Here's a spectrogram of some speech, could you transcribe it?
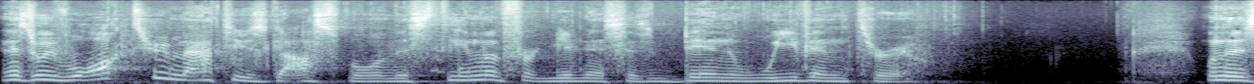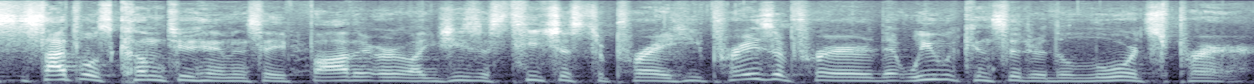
And as we've walked through Matthew's gospel, this theme of forgiveness has been weaving through. When the disciples come to him and say, Father, or like Jesus, teach us to pray, he prays a prayer that we would consider the Lord's Prayer.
